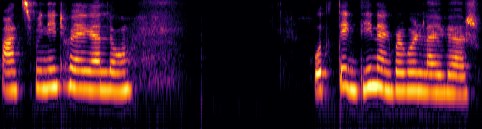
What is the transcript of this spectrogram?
পাঁচ মিনিট হয়ে গেল। প্রত্যেক দিন একবার করে লাইভে আসব।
